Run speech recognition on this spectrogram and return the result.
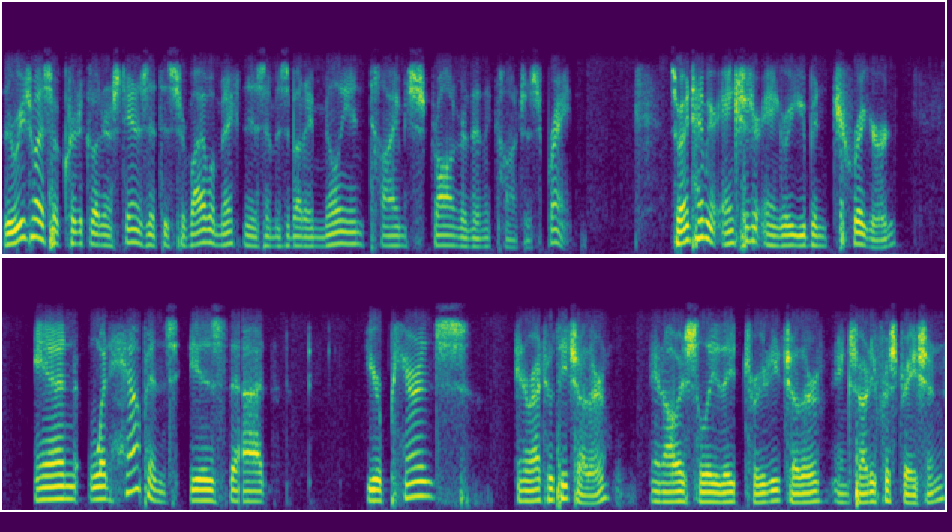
The reason why it's so critical to understand is that the survival mechanism is about a million times stronger than the conscious brain. So anytime you're anxious or angry, you've been triggered. And what happens is that your parents interact with each other, and obviously they triggered each other, anxiety, frustration.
